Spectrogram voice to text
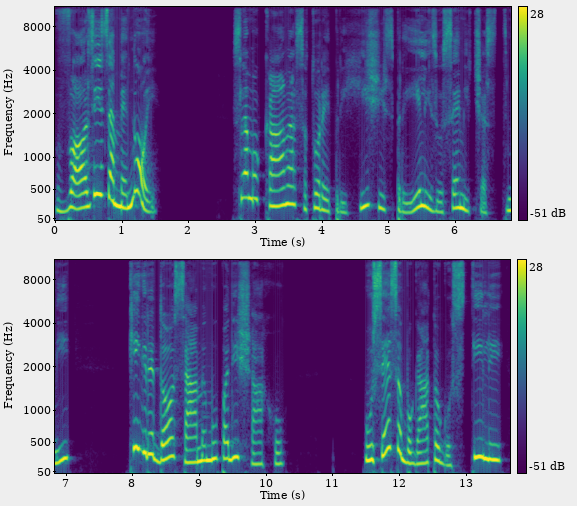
Vozi za menoj! Slamokana so torej pri hiši sprejeli z vsemi častmi, ki gredo samemu padišahu. Vse so bogato gostili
